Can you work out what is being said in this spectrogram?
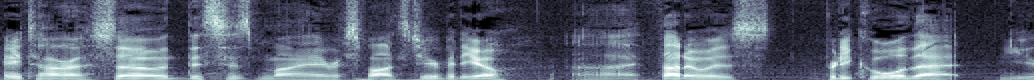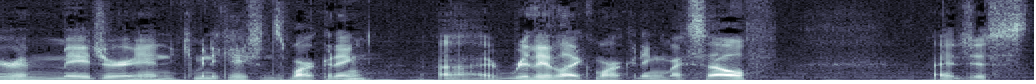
Hey Tara, so this is my response to your video. Uh, I thought it was pretty cool that you're a major in communications marketing. Uh, I really like marketing myself. I just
